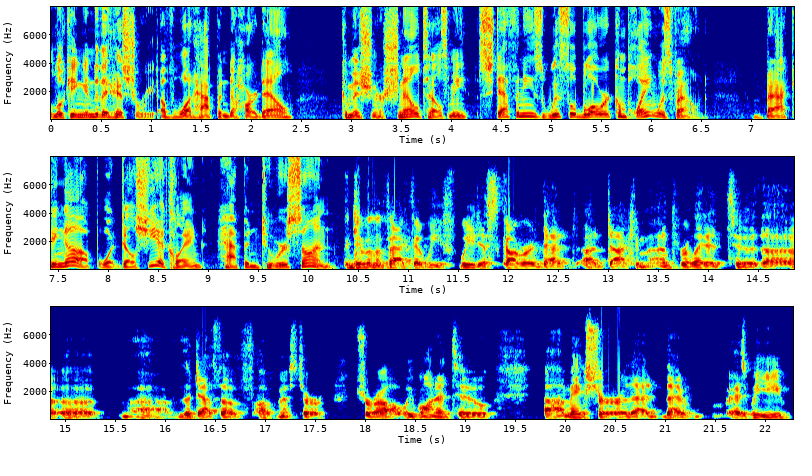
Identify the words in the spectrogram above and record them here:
Looking into the history of what happened to Hardel, Commissioner Schnell tells me Stephanie's whistleblower complaint was found, backing up what Delshia claimed happened to her son. Given the fact that we we discovered that uh, document related to the uh, uh, the death of of Mr. Sherrell, we wanted to uh, make sure that that as we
